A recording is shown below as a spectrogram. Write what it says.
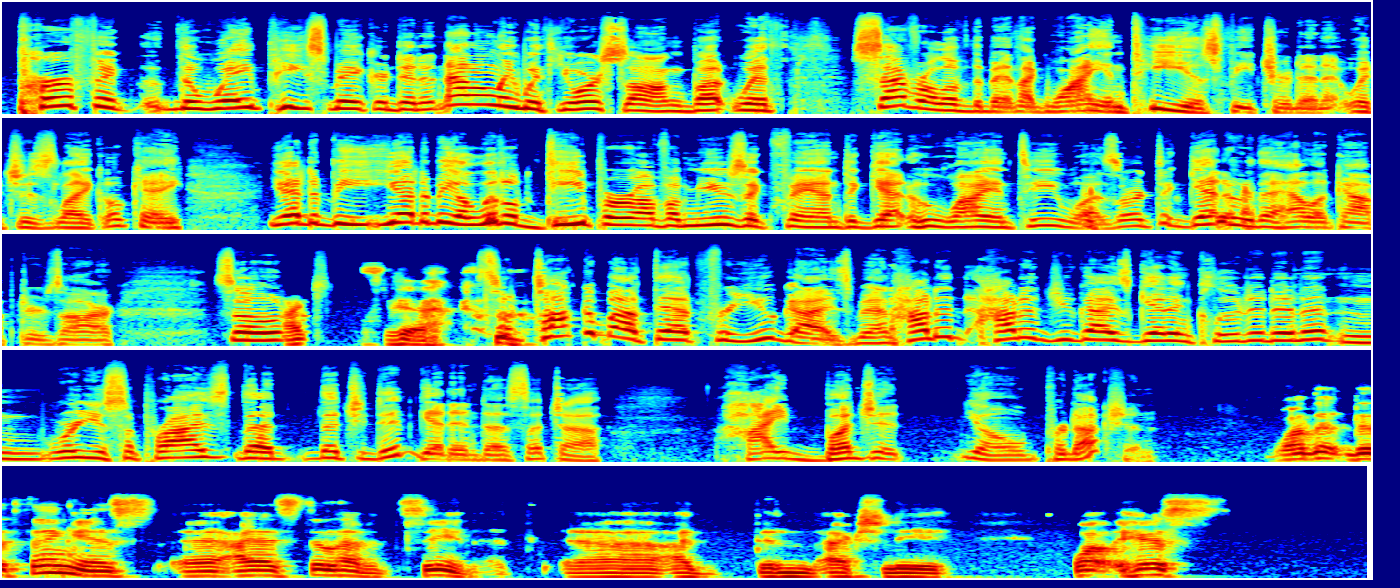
Perfect the way Peacemaker did it, not only with your song, but with several of the band, like Y and T is featured in it, which is like, okay, you had to be you had to be a little deeper of a music fan to get who Y&T was or to get who the Hellacopters are. So I, yeah. so talk about that for you guys, man. How did how did you guys get included in it and were you surprised that that you did get into such a high budget, you know, production? Well, the, the thing is, uh, I still haven't seen it. Uh, I didn't actually. Well, here's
